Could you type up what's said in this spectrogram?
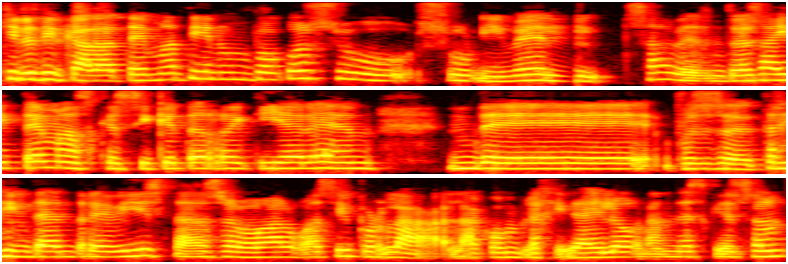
quiero decir, cada tema tiene un poco su, su nivel, ¿sabes? Entonces hay temas que sí que te requieren de, pues eso, de 30 entrevistas o algo así por la, la complejidad y lo grandes que son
